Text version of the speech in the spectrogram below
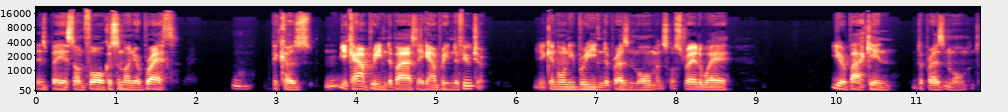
is based on focusing on your breath, Mhm. Because you can't breathe in the past and you can't breathe in the future. You can only breathe in the present moment. So straight away, you're back in the present moment.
